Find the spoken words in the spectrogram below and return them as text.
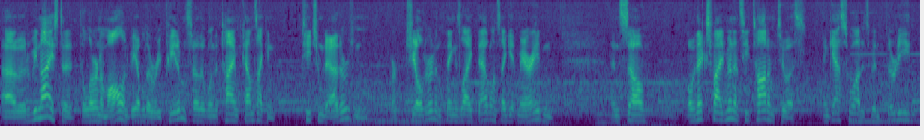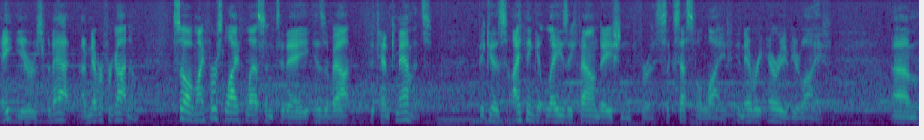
Uh, it would be nice to, to learn them all and be able to repeat them so that when the time comes I can teach them to others and our children and things like that once I get married. And And so over the next five minutes, he taught them to us. And guess what? It's been 38 years for that. I've never forgotten them. So my first life lesson today is about the Ten Commandments because I think it lays a foundation for a successful life in every area of your life. Um,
